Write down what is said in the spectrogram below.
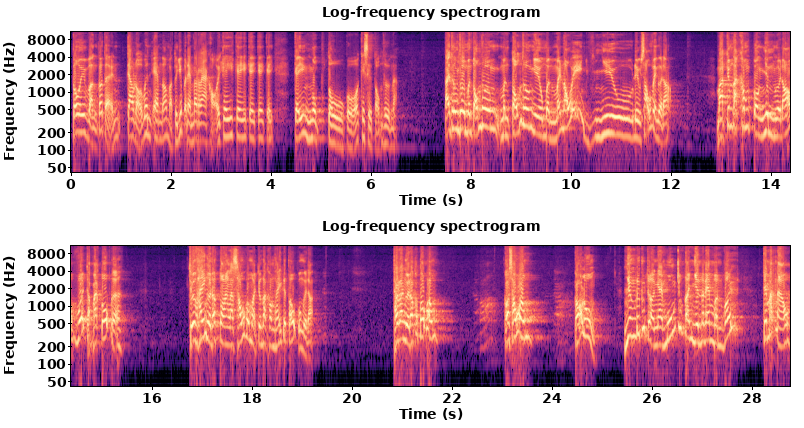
tôi vẫn có thể trao đổi với anh em đó mà tôi giúp anh em nó ra khỏi cái cái cái cái cái cái ngục tù của cái sự tổn thương đó. Tại thường thường mình tổn thương, mình tổn thương nhiều, mình mới nói nhiều điều xấu về người đó. Mà chúng ta không còn nhìn người đó với cặp mắt tốt nữa. Chưa thấy người đó toàn là xấu không mà chúng ta không thấy cái tốt của người đó. Thật ra người đó có tốt không? Có xấu không? Có luôn. Nhưng đức chúa trời, ngài muốn chúng ta nhìn anh em mình với cái mắt nào?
